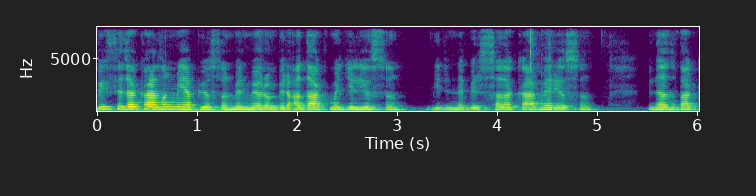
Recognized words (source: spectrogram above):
bir fedakarlık mı yapıyorsun bilmiyorum. Bir adak mı geliyorsun? Birine bir sadaka veriyorsun? Biraz bak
